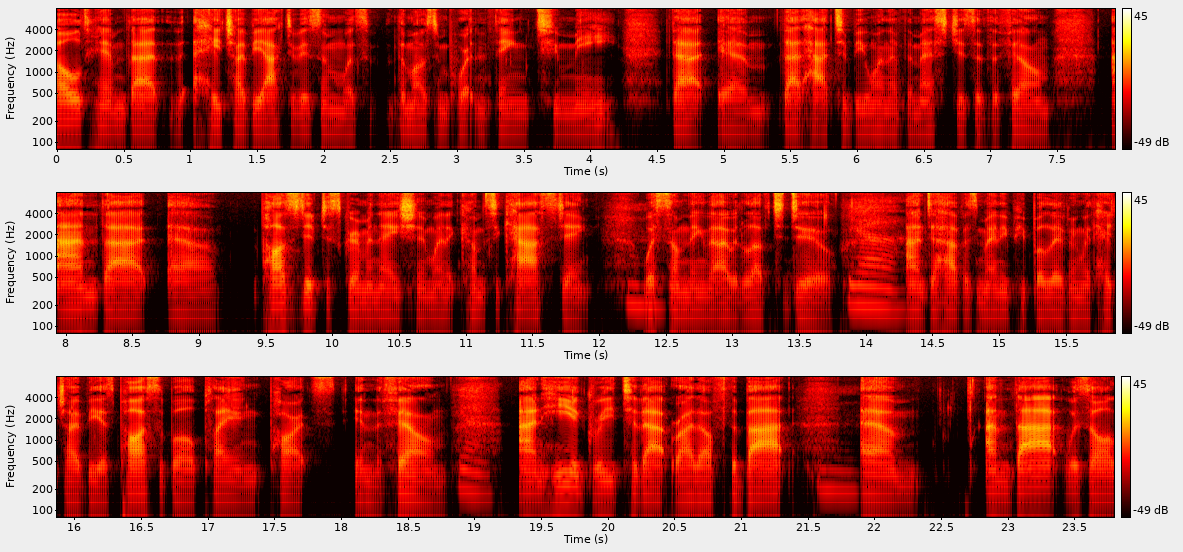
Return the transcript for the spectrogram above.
told him that HIV activism was the most important thing to me, that um, that had to be one of the messages of the film, and that uh, positive discrimination when it comes to casting was something that I would love to do Mm-hmm. Yeah. and to have as many people living with HIV as possible playing parts in the film. Yeah. Mm. And he agreed to that right off the bat. Um, and that was all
